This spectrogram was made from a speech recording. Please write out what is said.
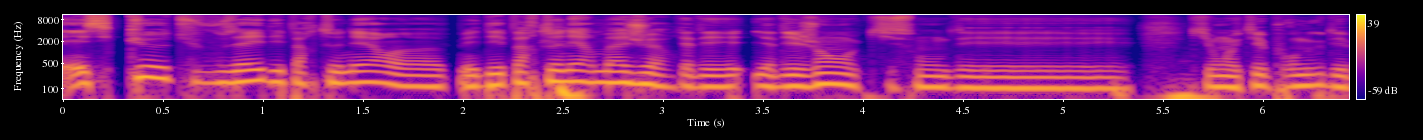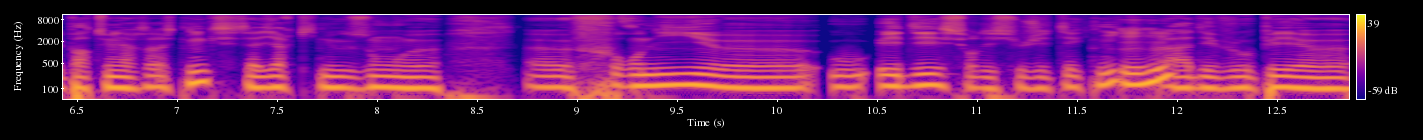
Est-ce que tu vous avez des partenaires, euh, mais des partenaires majeurs? Il y, a des, il y a des gens qui sont des qui ont été pour nous des partenaires techniques, c'est-à-dire qui nous ont euh, euh, fourni euh, ou aidé sur des sujets techniques Mhm. à développer euh,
